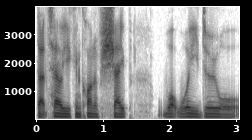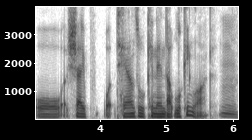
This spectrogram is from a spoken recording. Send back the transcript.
that's how you can kind of shape what we do or, or shape what Townsville can end up looking like. Mm.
